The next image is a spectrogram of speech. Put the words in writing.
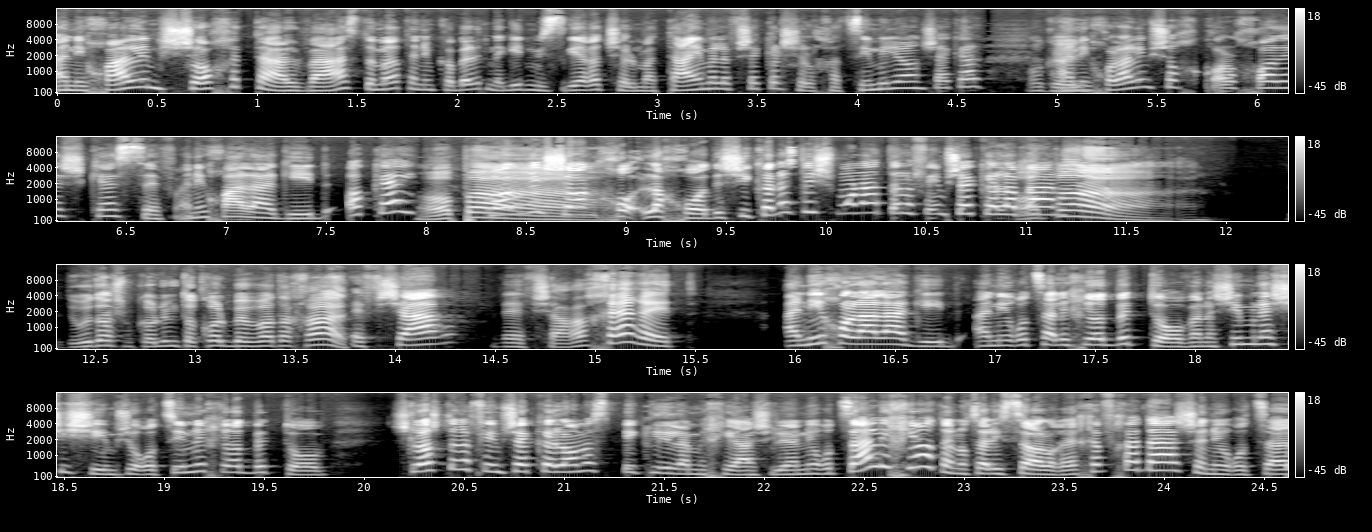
אני יכולה למשוך את ההלוואה, זאת אומרת, אני מקבלת נגיד מסגרת של 200 אלף שקל, של חצי מיליון שקל, אוקיי. אני יכולה למשוך כל חודש כסף. אני יכולה להגיד, אוקיי, הופה. כל ראשון חו- לחודש ייכנס לי 8,000 שקל לבנק. הופה! הייתי בטוח שמקבלים את הכל בבת אחת. אפשר, ואפשר אחרת. אני יכולה להגיד, אני רוצה לחיות בטוב, אנשים בני 60 שרוצים לחיות בטוב, 3,000 שקל לא מספיק לי למחיה שלי, אני רוצה לחיות, אני רוצה לנסוע על רכב חדש, אני רוצה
